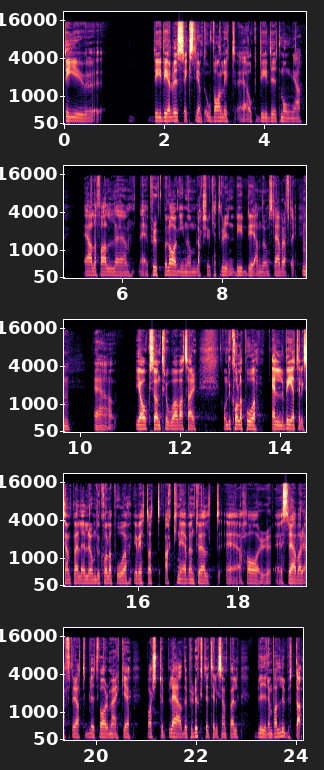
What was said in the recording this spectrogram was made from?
det är ju det är delvis extremt ovanligt eh, och det är dit många, i alla fall eh, produktbolag inom luxury-kategorin, det är det enda de strävar efter. Mm. Eh, jag har också en tro av att så här, om du kollar på LV till exempel, eller om du kollar på, jag vet att Acne eventuellt eh, har, eh, strävar efter att bli ett varumärke vars typ läderprodukter till exempel blir en valuta.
